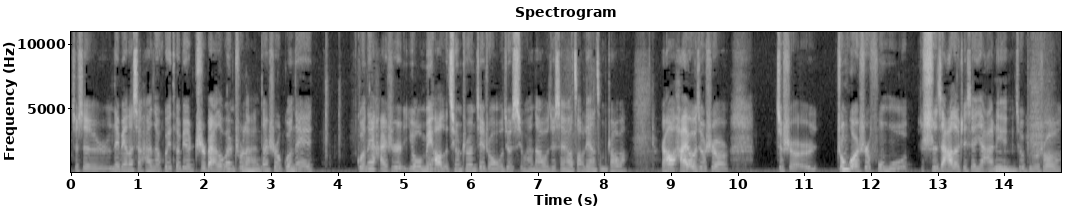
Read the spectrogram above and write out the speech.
就是那边的小孩子会特别直白的问出来，嗯但是国内。国内还是有美好的青春这种，我就喜欢他，我就想要早恋，怎么着吧。然后还有就是，就是中国式父母施加的这些压力，嗯就比如说，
